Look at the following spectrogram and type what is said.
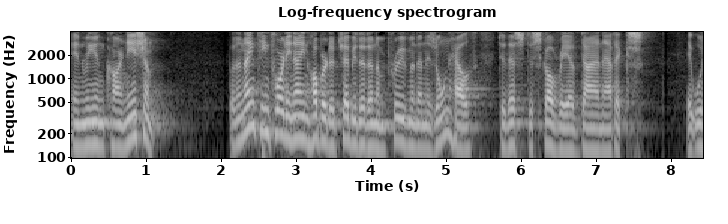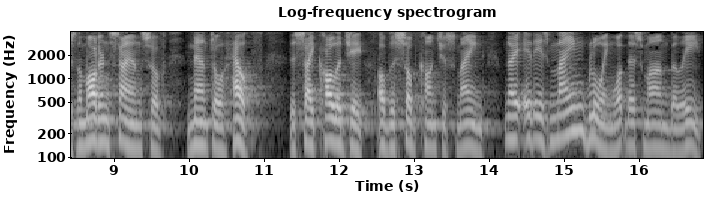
in reincarnation. But in 1949, Hubbard attributed an improvement in his own health to this discovery of Dianetics. It was the modern science of mental health, the psychology of the subconscious mind. Now, it is mind blowing what this man believed.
